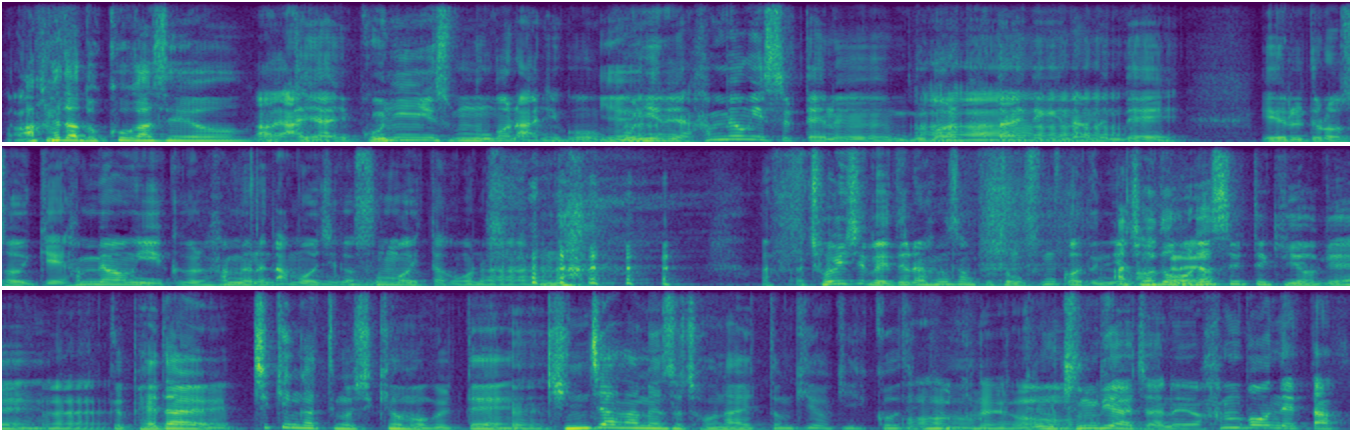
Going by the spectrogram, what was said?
앞에다 놓고 가세요. 아, 아니 아니 본인이 숨는 건 아니고 예. 본인은 한 명 있을 때는 물건을 아. 받아야 되긴 하는데 예를 들어서 이렇게 한 명이 그걸 하면은 나머지가 숨어 있다거나 저희 집 애들은 항상 보통 숨거든요. 아 저도 그래요? 어렸을 때 기억에 네. 그 배달 치킨 같은 거 시켜 먹을 때 네. 긴장하면서 전화했던 기억이 있거든요. 아 그래요. 그럼 준비하잖아요. 한 번에 딱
